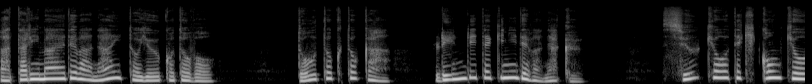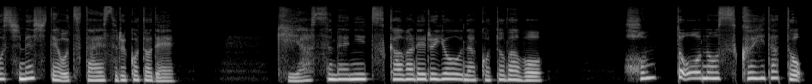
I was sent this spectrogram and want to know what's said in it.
当たり前ではないということを道徳とか倫理的にではなく宗教的根拠を示してお伝えすることで気休めに使われるような言葉を本当の救いだと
